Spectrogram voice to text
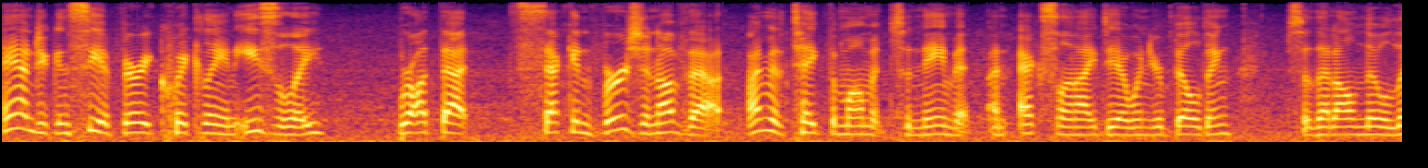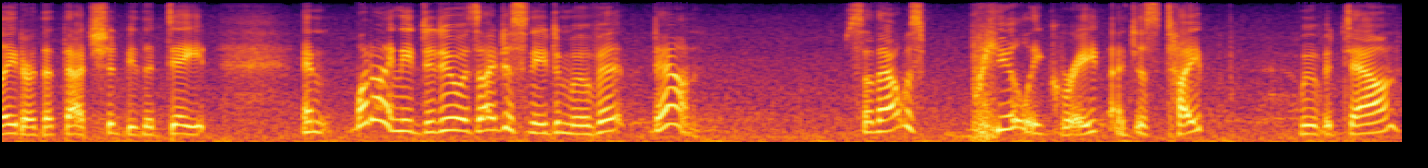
And you can see it very quickly and easily brought that second version of that. I'm going to take the moment to name it. An excellent idea when you're building so that I'll know later that that should be the date. And what I need to do is I just need to move it down. So that was really great. I just type, move it down,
